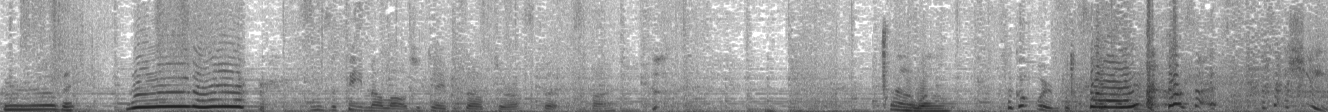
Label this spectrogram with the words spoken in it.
prove it, move it. There's a female Argentavis after us, but it's fine. Oh well. Forgot we're in space. Is that, is that a sheep?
